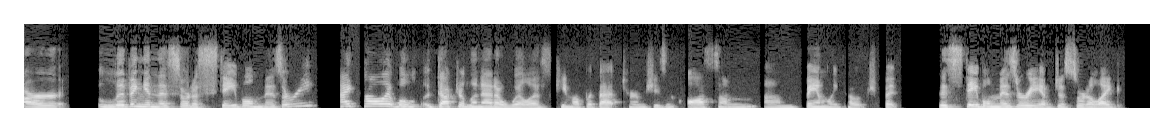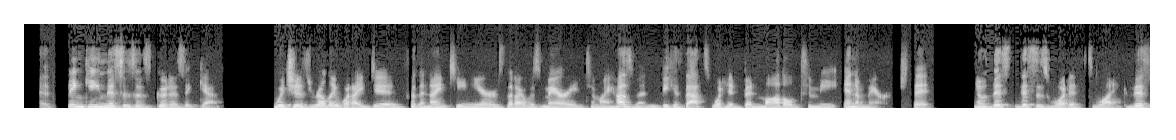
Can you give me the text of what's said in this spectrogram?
are living in this sort of stable misery i call it well dr lynetta willis came up with that term. She's an awesome um, family coach but this stable misery of just sort of like thinking this is as good as it gets which is really what I did for the 19 years that I was married to my husband because that's what had been modeled to me in a marriage that you know this this is what it's like. This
